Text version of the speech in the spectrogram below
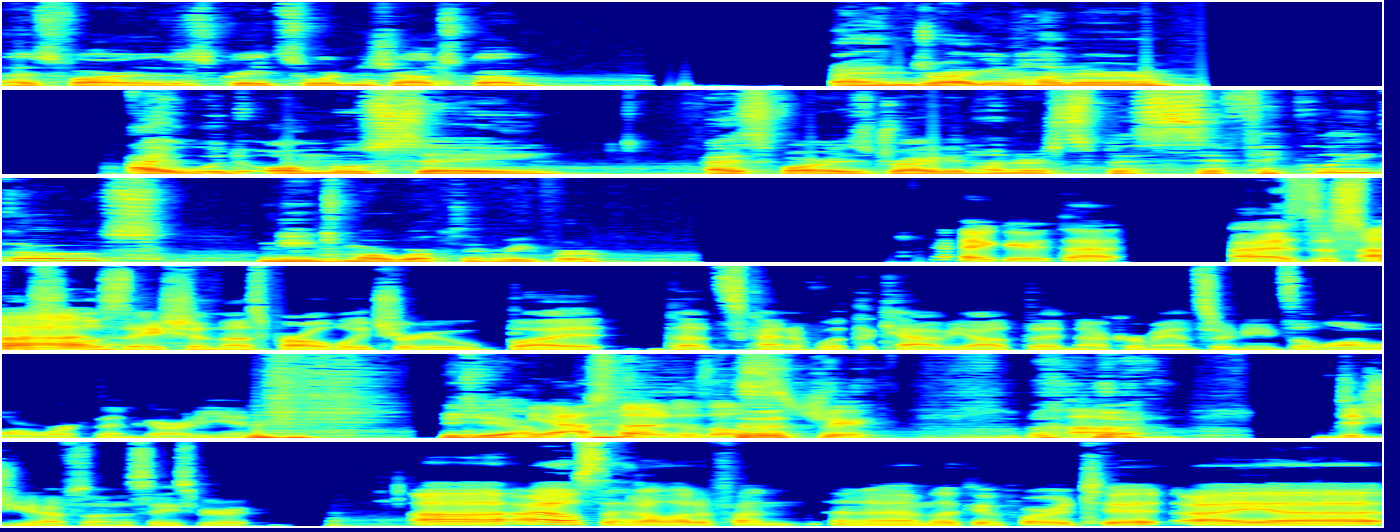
as far as Great Sword and Shouts go. And Dragon Hunter, I would almost say, as far as Dragon Hunter specifically goes, needs more work than Reaper. I agree with that. as a specialization that's probably true but that's kind of with the caveat that necromancer needs a lot more work than guardian Yeah. Yeah, that is also true. um did you have something to say spirit Uh, I also had a lot of fun, and I'm looking forward to it. I uh,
